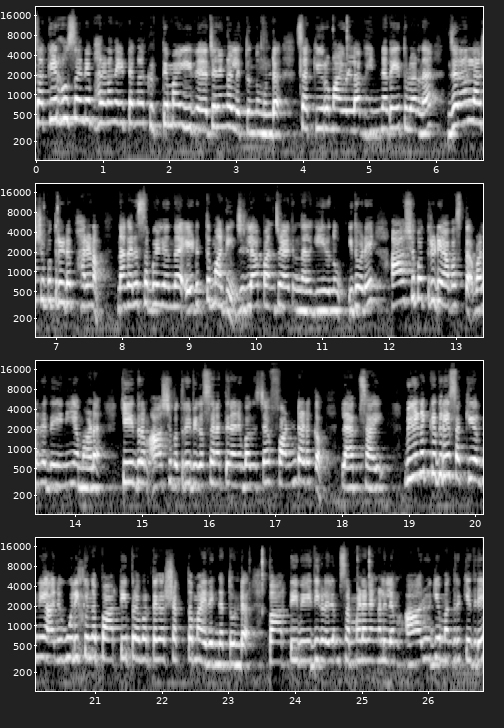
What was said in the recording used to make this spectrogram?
സക്കീർ ഹുസൈന്റെ ഭരണ നേട്ടങ്ങൾ കൃത്യമായി ജനങ്ങളിൽ എത്തുന്നുമുണ്ട്. സക്കീറുമായുള്ള ഭിന്നതയെ തുടർന്ന് ജനറൽ ആശുപത്രിയുടെ ഭരണം നഗരസഭയിൽ നിന്ന് എടുത്തു മാറ്റി ജില്ലാ പഞ്ചായത്തിന് നൽകിയിരുന്നു. ഇതോടെ ആശുപത്രിയുടെ അവസ്ഥ വളരെ ദയനീയമാണ്. കേന്ദ്രം ആശുപത്രി വികസനത്തിന് അനുവദിച്ച ഫണ്ട് അടക്കം ലാപ്സായി. വീണയ്ക്കെതിരെ സക്കീറിനെ അനുകൂലിക്കുന്ന പാർട്ടി പ്രവർത്തകർ ശക്തമായി രംഗത്തുണ്ട്. പാർട്ടി വേദികളിലും സമ്മേളനങ്ങളിലും ആരോഗ്യമന്ത്രിക്കെതിരെ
